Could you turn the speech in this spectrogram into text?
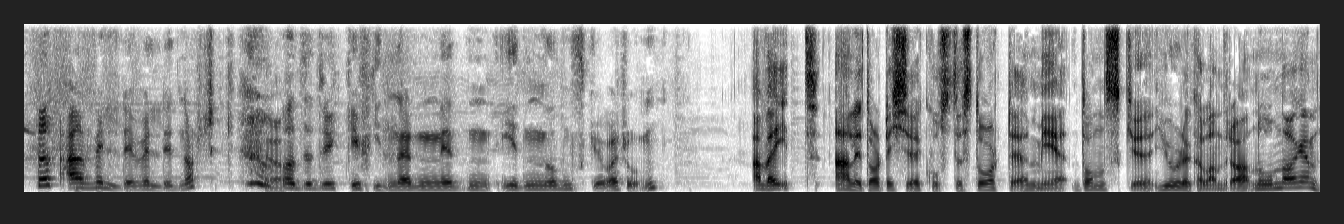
er veldig, veldig norsk. Ja. Og at du ikke finner den i den, i den danske versjonen. Jeg veit ærlig talt ikke hvordan det står til med danske julekalendere nå om dagen,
